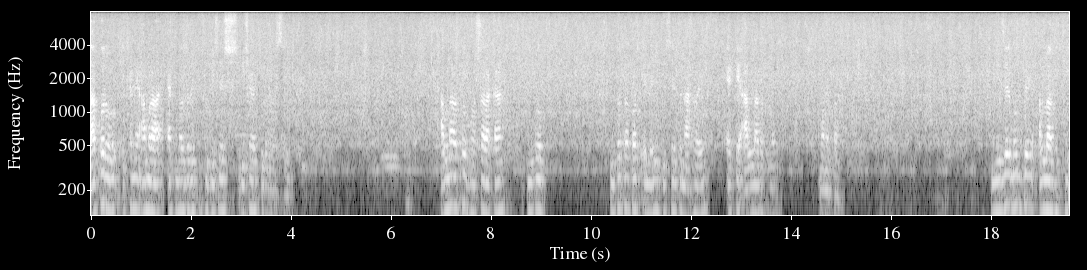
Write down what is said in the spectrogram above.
তারপরও এখানে আমরা এক নজরে কিছু বিশেষ বিষয় তুলে ধরছি। আল্লাহর উপর ভরসা রাখা, বিপদ, বিপদাপদ এলে বিচলিত না হয়ে, একে আল্লাহ রহমত মনে করা। নিজের মধ্যে আল্লাহ ভক্তি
